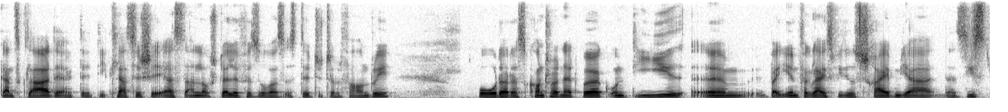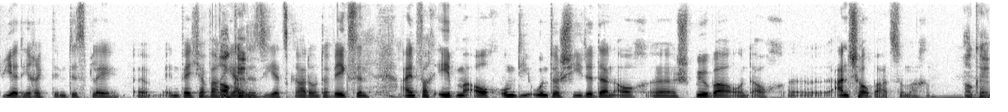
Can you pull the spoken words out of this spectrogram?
ganz klar, der, der, die klassische erste Anlaufstelle für sowas ist Digital Foundry oder das Control Network und die ähm, bei ihren Vergleichsvideos schreiben ja, da siehst du ja direkt im Display, äh, in welcher Variante okay. sie jetzt gerade unterwegs sind. Einfach eben auch, um die Unterschiede dann auch äh, spürbar und auch äh, anschaubar zu machen. Okay.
